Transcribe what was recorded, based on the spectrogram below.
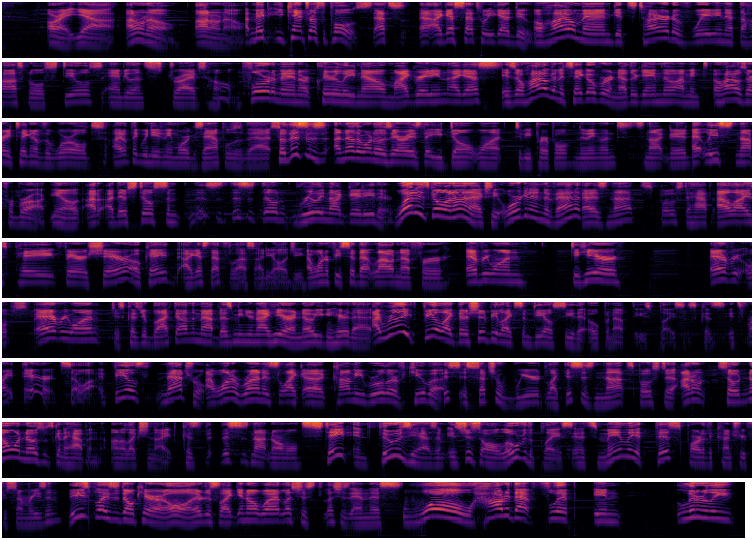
All right, yeah, I don't know. I don't know. Uh, maybe you can't trust the polls. That's, uh, I guess that's what you gotta do. Ohio man gets tired of waiting at the hospital, steals ambulance, drives home. Florida men are clearly now migrating, I guess. Is Ohio gonna take over another game though? I mean, Ohio's already taken over the world. I don't think we need any more examples of that. So this is another one of those areas that you don't want to be purple. New England, it's not good. At least not for Barack. You know, I, I, there's still some, this is, this is still really not good either. What is going on actually? Oregon and Nevada? That is not supposed to happen. Allies pay fair share. Okay, I guess that's the last ideology. I wonder if he said that loud enough for everyone to hear. Every, whoops, everyone, just because you're blacked out on the map doesn't mean you're not here. I know you can hear that. I really feel like there should be like some DLC that open up these places because it's right there. It's so, uh, it feels natural. I want to run as like a commie ruler of Cuba. This is such a weird, like this is not supposed to, I don't, so no one knows what's going to happen on election night because th this is not normal. State enthusiasm is just all over the place and it's mainly at this part of the country for some reason. These places don't care at all. They're just like, you know what, let's just, let's just end this. Whoa, how did that flip in literally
